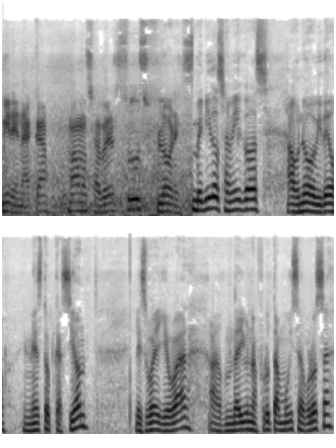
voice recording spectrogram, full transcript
Miren acá, vamos a ver sus flores. Bienvenidos amigos a un nuevo video. En esta ocasión les voy a llevar a donde hay una fruta muy sabrosa,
